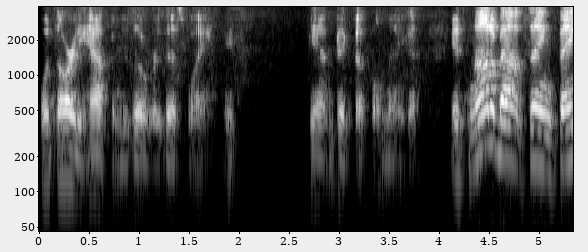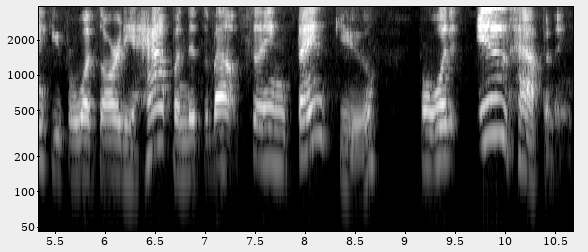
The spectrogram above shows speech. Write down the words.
What's already happened is over this way, if you haven't picked up on that yet. It's not about saying thank you for what's already happened, it's about saying thank you for what is happening.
